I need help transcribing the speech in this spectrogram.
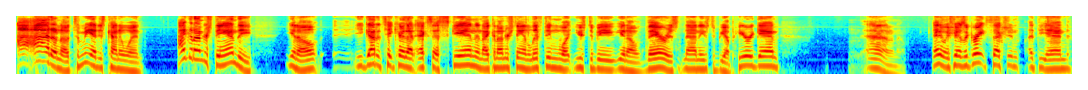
I, I don't know. To me, I just kind of went. I can understand the, you know, you got to take care of that excess skin, and I can understand lifting what used to be, you know, there is now needs to be up here again. I don't know. Anyway, she has a great section at the end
